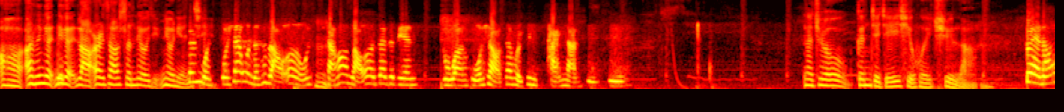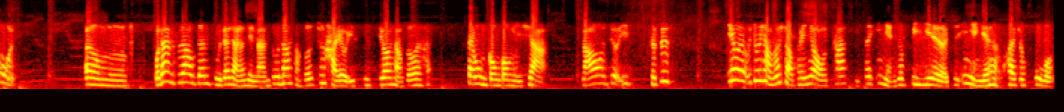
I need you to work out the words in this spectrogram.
哦啊，那个那个老二要升六级六年级。我我现在问的是老二，我想要老二在这边读完国小，再回去台南读书。那就跟姐姐一起回去啦。对，然后我，嗯，我当然知道跟主家讲有点难度，但想说就还有一次希望，想说再问公公一下，然后就一可是。因为我就想说，小朋友他只剩一年就毕业了，其实一年也很快就过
